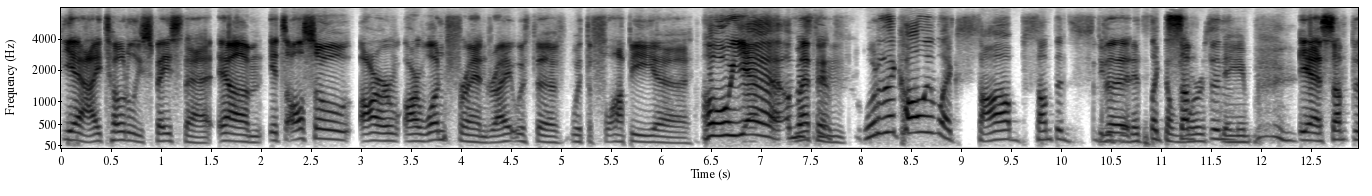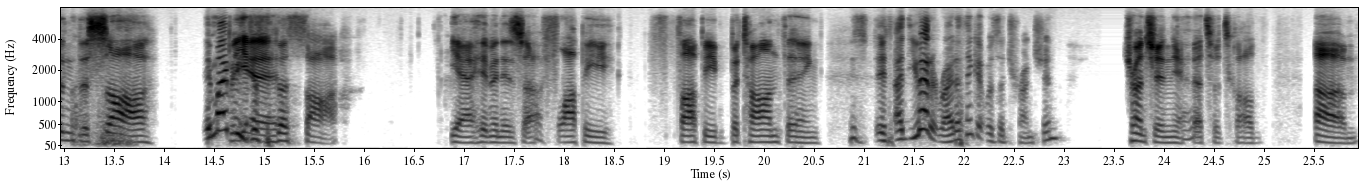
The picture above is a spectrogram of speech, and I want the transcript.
yeah, I totally spaced that. Um it's also our our one friend, right, with the with the floppy uh Oh yeah, Mr. weapon. What do they call him? Like Sob something stupid. it's like the worst name. Yeah, something the saw. It might but be yeah. just the Saw. Yeah, him and his uh floppy floppy baton thing. It's, it's, you had it right. I think it was a truncheon. Truncheon, yeah, that's what it's called. Um,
